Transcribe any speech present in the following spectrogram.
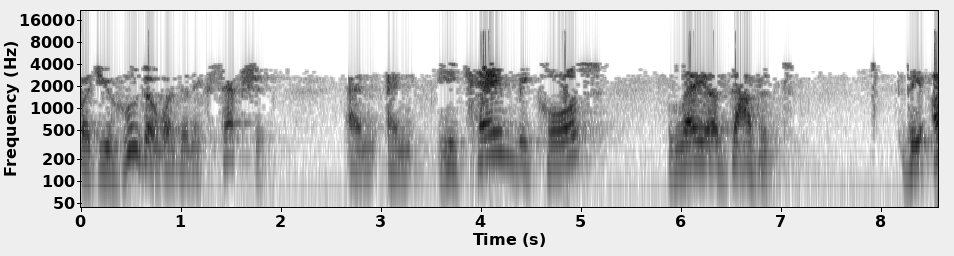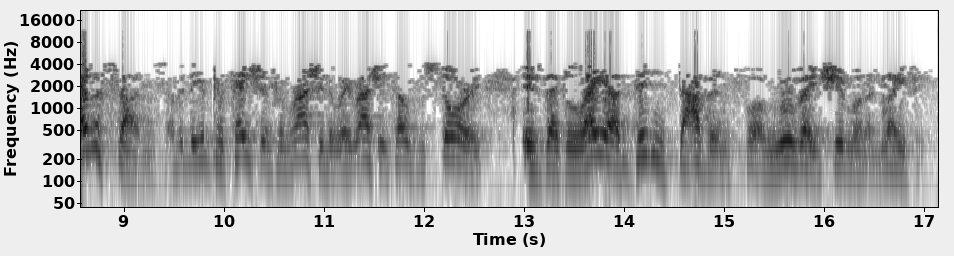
But Yehuda was an exception. And, and he came because Leah davened. The other sons, I mean, the implication from Rashi, the way Rashi tells the story, is that Leah didn't daven for Reuven, Shimon, and Levi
